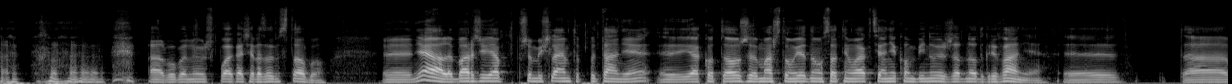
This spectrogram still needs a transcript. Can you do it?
albo będą już płakać razem z tobą. E, nie, ale bardziej ja przemyślałem to pytanie e, jako to, że masz tą jedną ostatnią akcję, a nie kombinujesz żadne odgrywanie. E, ta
